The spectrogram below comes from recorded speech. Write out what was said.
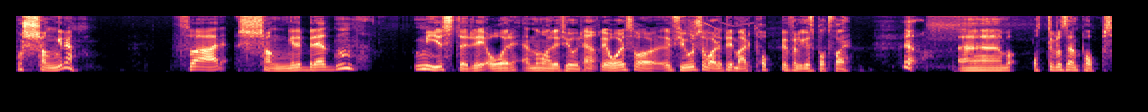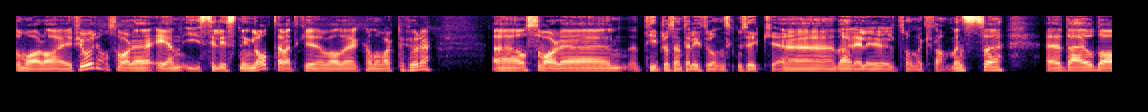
på sjangere, så er sjangerbredden mye større i år enn den var i fjor. Ja. I, år så var, I fjor så var det primært pop, ifølge Spotify. Ja. Eh, 80% pop som var da i fjor, og så var det én easy listening-låt. Jeg vet ikke hva det kan ha vært i fjor. Eh, og så var det 10% elektronisk musikk eh, der, eller elektronikk, da. Mens eh, det er jo da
